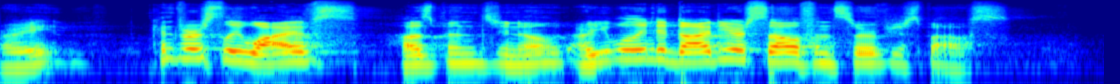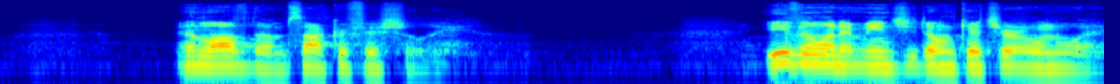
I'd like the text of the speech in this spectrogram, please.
Right? Conversely, wives, husbands, you know, are you willing to die to yourself and serve your spouse and love them sacrificially? Even when it means you don't get your own way.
